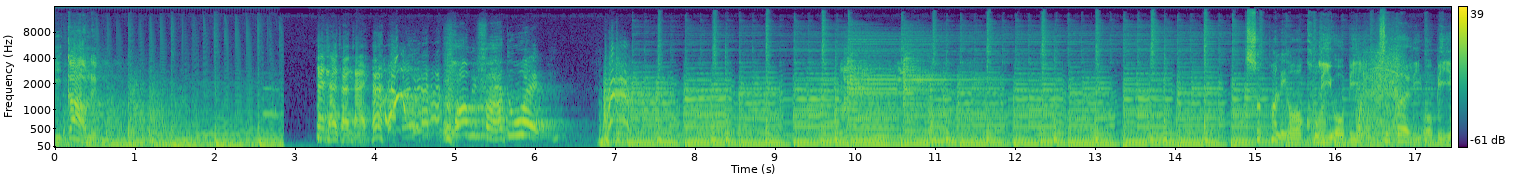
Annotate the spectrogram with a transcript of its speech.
191 ใช่ใช่ใช่ใช่พ่อมีฝาด้วย ซุปเปอร์ลีโอขวดลีโอเบียร์ซูเปอร์ลีโอเบียร์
